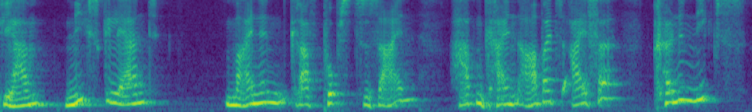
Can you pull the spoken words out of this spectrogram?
Die haben nichts gelernt, meinen Graf Pups zu sein, haben keinen Arbeitseifer, können nichts.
